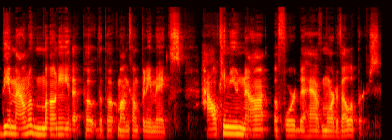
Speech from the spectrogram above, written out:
the amount of money that po- the Pokemon company makes. How can you not afford to have more developers?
